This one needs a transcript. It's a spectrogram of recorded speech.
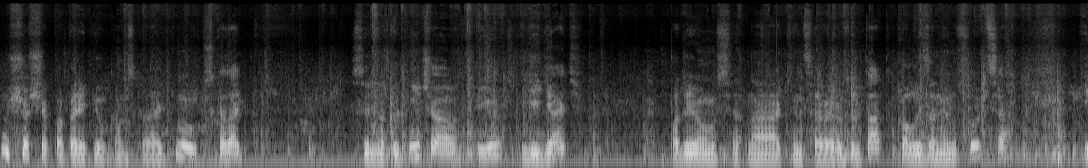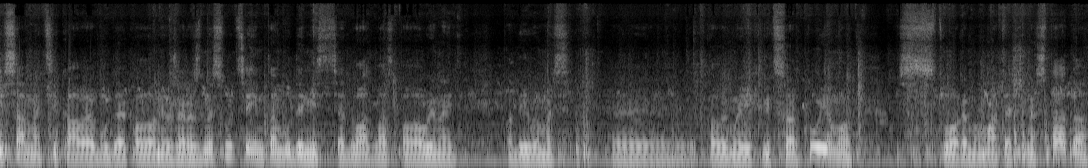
Ну, що ще по перепілкам сказати? Ну, сказати сильно тут нічого. П'ють, їдять. Подивимося на кінцевий результат, коли занесуться. І саме цікаве буде, коли вони вже рознесуться, їм там буде місяця 2-2,5. Подивимось, е, коли ми їх відсортуємо, створимо маточне стадо.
